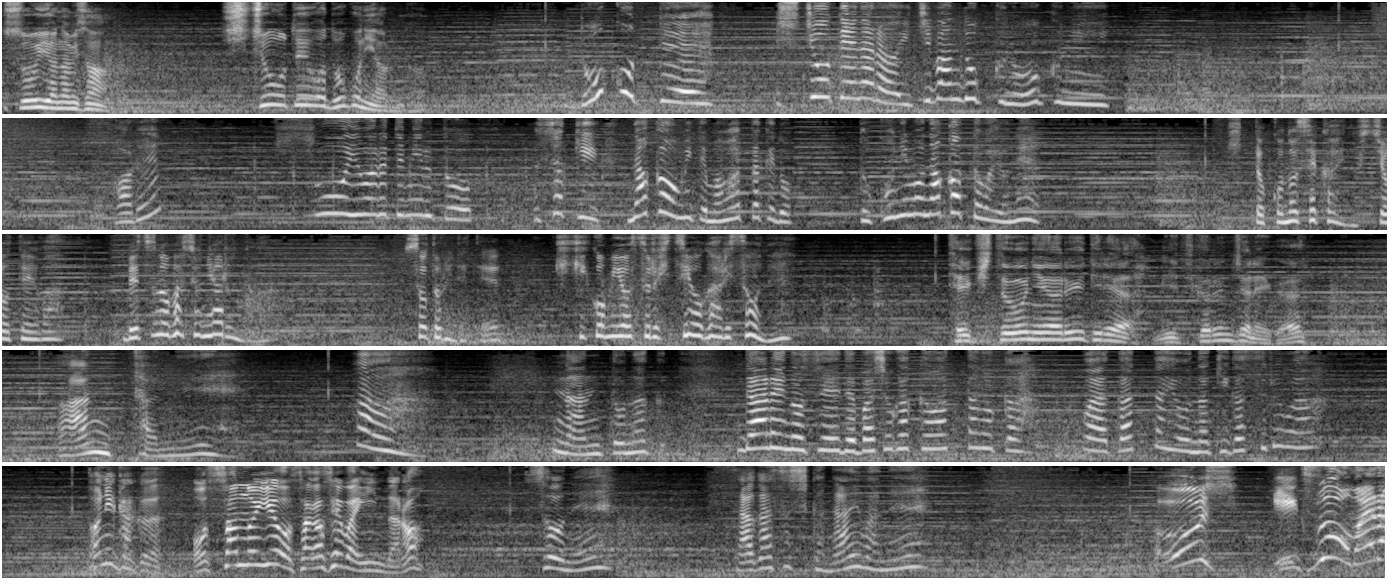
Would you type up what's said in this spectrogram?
そういやナミさん。市長邸はどこにあるんだ？どこって市長邸なら一番ドックの奥に。あれ？そう言われてみるとさっき中を見て回ったけどどこにもなかったわよね。きっとこの世界の市長邸は別の場所にあるんだ。わ外に出て聞き込みをする必要がありそうね。適当に歩いてりゃ見つかるんじゃねえか？あんたね。はあ。なんとなく誰のせいで場所が変わったのか分かったような気がするわ。とにかくおっさんの家を探せばいいんだろ？そうね。探すしかないわね。よし行くぞお前ら！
